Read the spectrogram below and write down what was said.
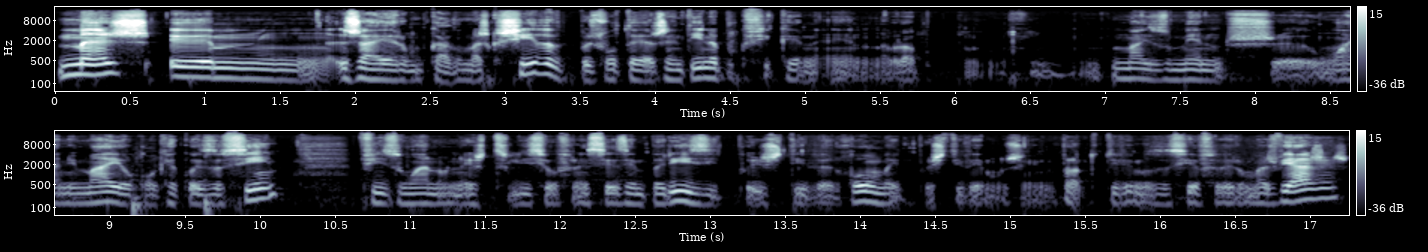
mas hum, já era um bocado mais crescida. Depois voltei à Argentina porque fiquei na Europa mais ou menos eh, um ano e meio ou qualquer coisa assim. Fiz um ano neste liceu francês em Paris e depois estive em Roma e depois estivemos, em, pronto, tivemos assim a fazer umas viagens.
